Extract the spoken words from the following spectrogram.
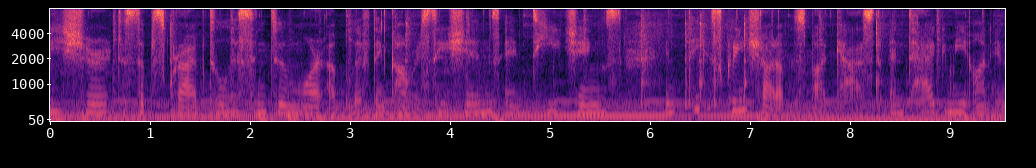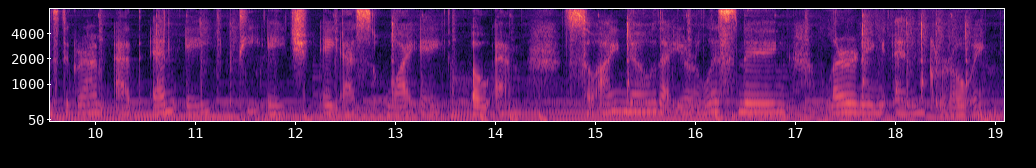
be sure to subscribe to listen to more uplifting conversations and teachings. And take a screenshot of this podcast and tag me on Instagram at N A T H A S Y A O M so I know that you're listening, learning, and growing.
